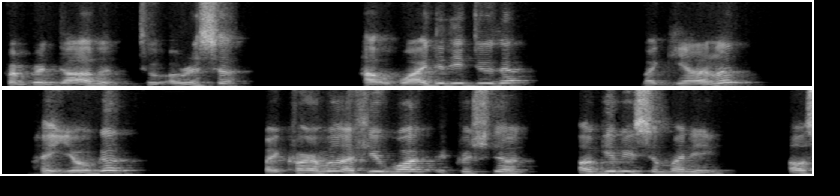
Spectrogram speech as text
from Vrindavan to Orissa. How, why did he do that? By jnana, by yoga, by karma. If you want, Krishna, I'll give you some money. I'll,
